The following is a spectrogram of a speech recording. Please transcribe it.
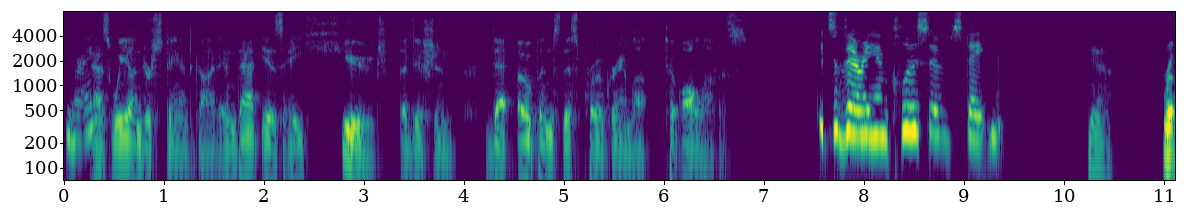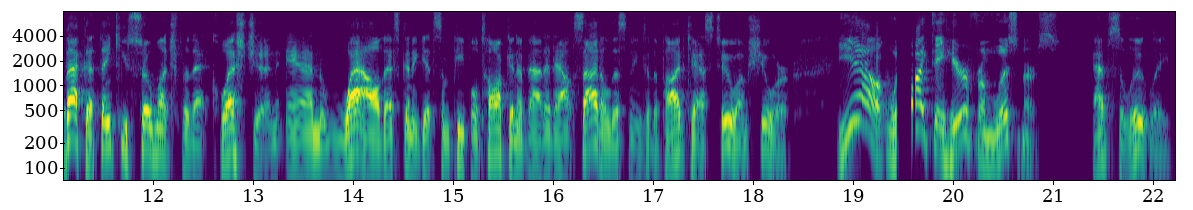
Right. As we understand God. And that is a huge addition that opens this program up to all of us it's a very inclusive statement. Yeah. Rebecca, thank you so much for that question. And wow, that's going to get some people talking about it outside of listening to the podcast, too, I'm sure. Yeah, we'd like to hear from listeners. Absolutely.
